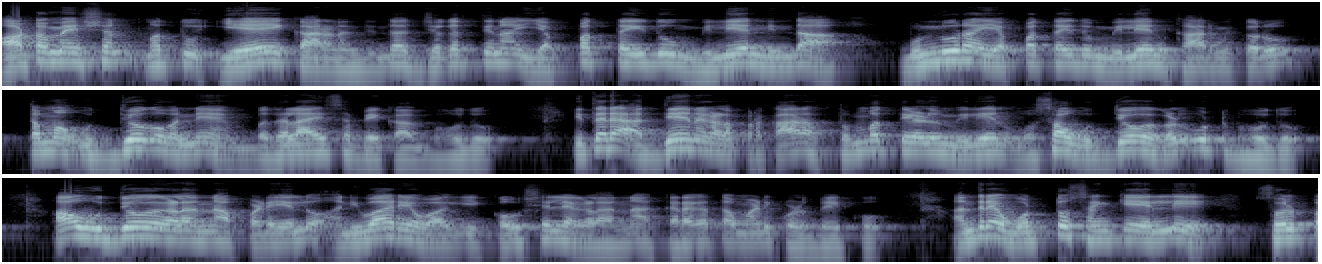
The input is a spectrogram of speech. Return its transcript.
ಆಟೋಮೇಷನ್ ಮತ್ತು ಎ ಐ ಕಾರಣದಿಂದ ಜಗತ್ತಿನ ಎಪ್ಪತ್ತೈದು ಮಿಲಿಯನ್ನಿಂದ ಮುನ್ನೂರ ಎಪ್ಪತ್ತೈದು ಮಿಲಿಯನ್ ಕಾರ್ಮಿಕರು ತಮ್ಮ ಉದ್ಯೋಗವನ್ನೇ ಬದಲಾಯಿಸಬೇಕಾಗಬಹುದು. ಇತರೆ ಅಧ್ಯಯನಗಳ ಪ್ರಕಾರ ತೊಂಬತ್ತೇಳು ಮಿಲಿಯನ್ ಹೊಸ ಉದ್ಯೋಗಗಳು ಹುಟ್ಟಬಹುದು. ಆ ಉದ್ಯೋಗಗಳನ್ನು ಪಡೆಯಲು ಅನಿವಾರ್ಯವಾಗಿ ಕೌಶಲ್ಯಗಳನ್ನು ಕರಗತ ಮಾಡಿಕೊಳ್ಳಬೇಕು ಅಂದರೆ ಒಟ್ಟು ಸಂಖ್ಯೆಯಲ್ಲಿ ಸ್ವಲ್ಪ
